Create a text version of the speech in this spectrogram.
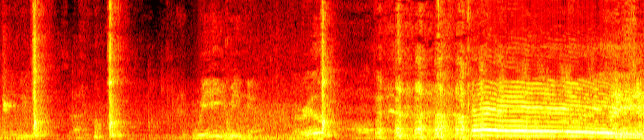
cleaning it, so. We mean him. Really? Hey!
